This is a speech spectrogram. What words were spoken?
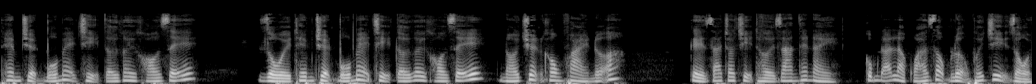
Thêm chuyện bố mẹ chị tới gây khó dễ. Rồi thêm chuyện bố mẹ chị tới gây khó dễ, Nói chuyện không phải nữa. Kể ra cho chị thời gian thế này, Cũng đã là quá rộng lượng với chị rồi.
